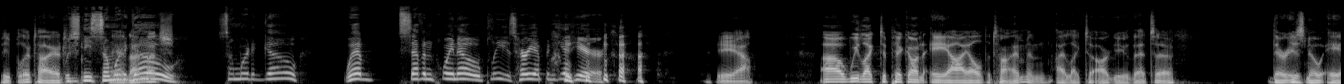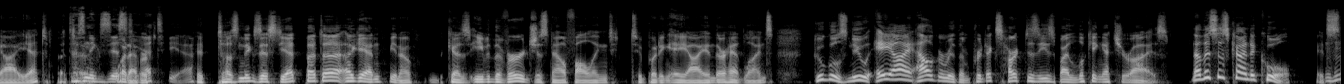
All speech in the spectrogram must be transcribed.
People are tired. We just need somewhere And to go. Somewhere to go. Web 7.0, please hurry up and get here. Yeah. Uh, we like to pick on AI all the time, and I like to argue that uh, there is no AI yet. But Doesn't uh, exist whatever. yet. Yeah. It doesn't exist yet, but uh, again, you know, because even The Verge is now falling t- to putting AI in their headlines. Google's new AI algorithm predicts heart disease by looking at your eyes. Now, this is kind of cool. It's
